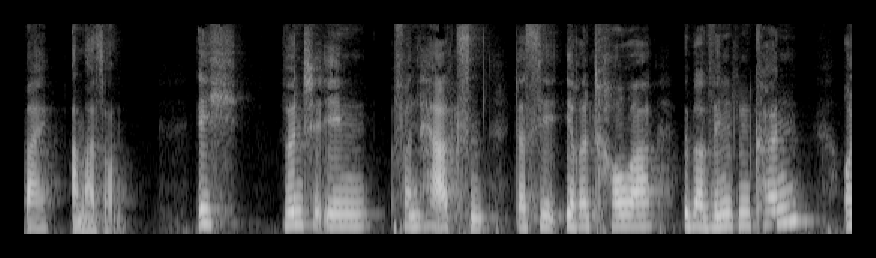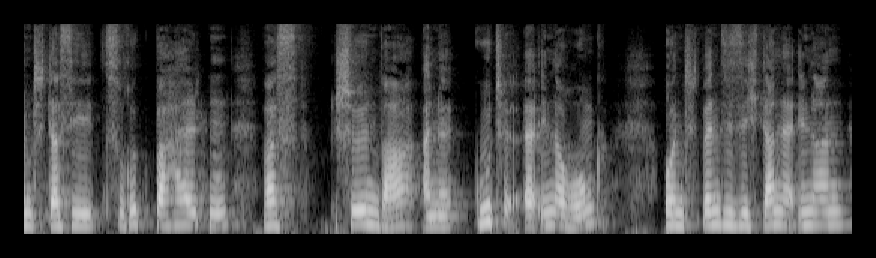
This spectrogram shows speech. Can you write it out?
bei Amazon. Ich wünsche Ihnen von Herzen, dass Sie Ihre Trauer überwinden können und dass Sie zurückbehalten, was schön war, eine gute Erinnerung. Und wenn Sie sich dann erinnern,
